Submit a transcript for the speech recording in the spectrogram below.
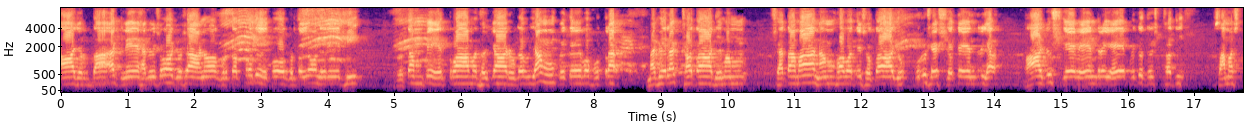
ఆజుర్ద అగ్నే హవిషో జుషాణో ఘృత ప్రతీకో ఘృతయో నిరేధి. ऋतं पे त्वामधुचारुगव्यं पितेव पुत्र। भवति आयुष्येवेन्द्रिये समस्त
